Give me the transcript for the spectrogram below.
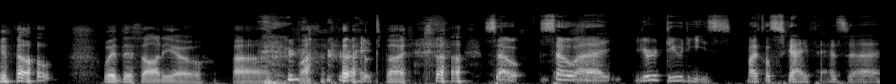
you know, with this audio. Uh, but, Right. But uh, So so uh, your duties, Michael Skype, as uh,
